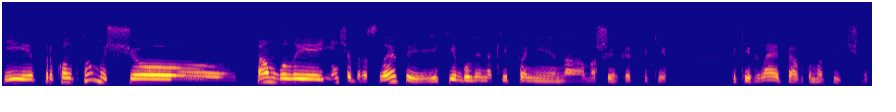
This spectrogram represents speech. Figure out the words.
І прикол в тому, що там були інші браслети, які були накліпані на машинках таких, таких, знаєте, автоматичних.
